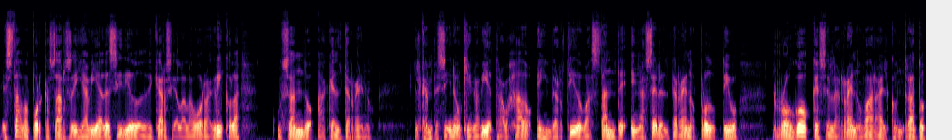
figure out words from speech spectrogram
estaba por casarse y había decidido dedicarse a la labor agrícola usando aquel terreno. El campesino, quien había trabajado e invertido bastante en hacer el terreno productivo, rogó que se le renovara el contrato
